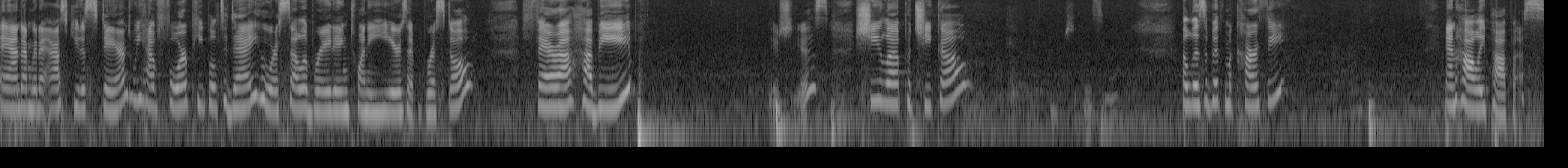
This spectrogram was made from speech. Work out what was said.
and I'm going to ask you to stand. We have four people today who are celebrating 20 years at Bristol. Farah Habib. There she is. Sheila Pacheco. Elizabeth McCarthy. and Holly Pappas.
